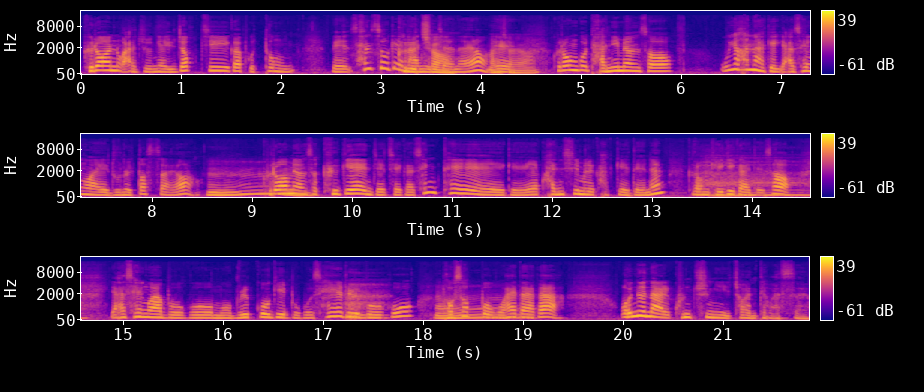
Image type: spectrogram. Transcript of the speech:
그런 와중에 유적지가 보통 왜 산속에 그렇죠. 많이 있잖아요. 맞아요. 네, 그런 거 다니면서 우연하게 야생화에 눈을 떴어요. 음. 그러면서 그게 이제 제가 생태계에 관심을 갖게 되는 그런 계기가 돼서 아. 야생화 보고 뭐 물고기 보고 새를 아. 보고 버섯 보고 하다가 어느 날 곤충이 저한테 왔어요.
